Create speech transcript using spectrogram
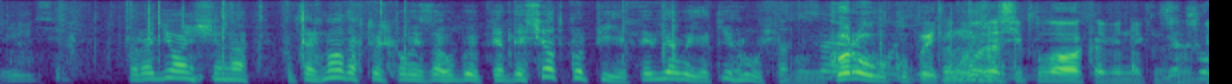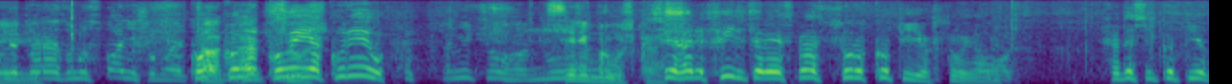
Дивимося. Радянщина, оце ж треба, хтось колись загубив 50 копійок. Ти в'яви, які гроші були. Корову купити можна. може ж і плакав він, як не Якщо в згубив нетверезому стані, що має Коли, Так, коли, а коли я ж? курив, то нічого. Ну, Серебрушка. сигари, фільтри еспрес 40 копійок стояли. Ще 10 копійок,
